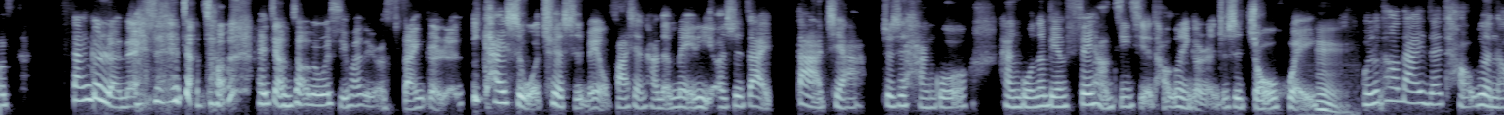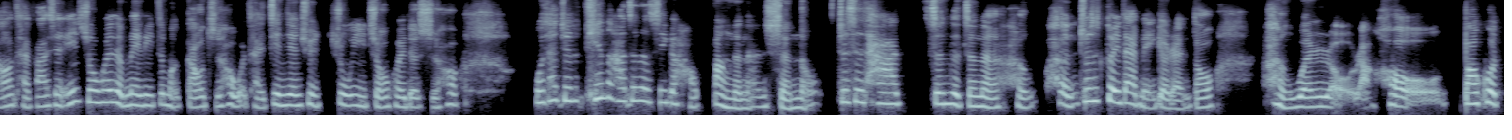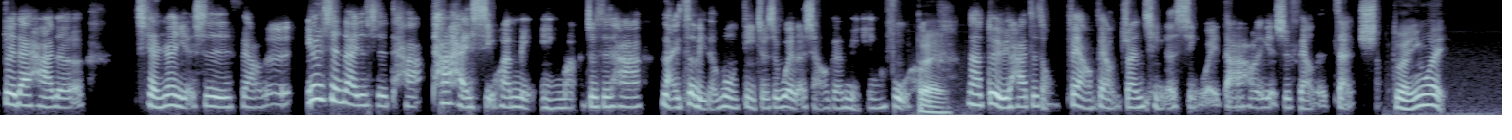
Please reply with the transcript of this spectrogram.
三个人哎、欸，直接讲超还讲超的，我喜欢的有三个人。一开始我确实没有发现他的魅力，而是在大家。就是韩国韩国那边非常积极的讨论一个人，就是周辉。嗯，我就看到大家一直在讨论，然后才发现，诶，周辉的魅力这么高之后，我才渐渐去注意周辉的时候，我才觉得天哪，他真的是一个好棒的男生哦！就是他真的真的很很，就是对待每一个人都很温柔，然后包括对待他的。前任也是非常的，因为现在就是他，他还喜欢敏英嘛，就是他来这里的目的就是为了想要跟敏英复合。对，那对于他这种非常非常专情的行为，大家好像也是非常的赞赏。对，因为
